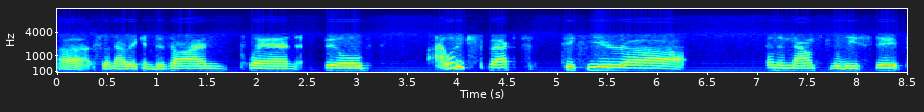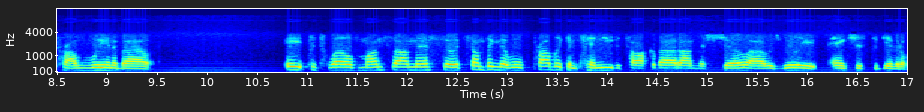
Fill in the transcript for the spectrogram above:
Uh, so now they can design, plan, build. I would expect to hear uh, an announced release date probably in about eight to 12 months on this. So it's something that we'll probably continue to talk about on this show. I was really anxious to give it a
